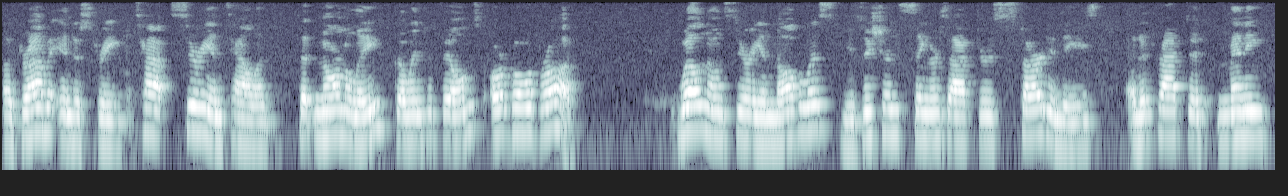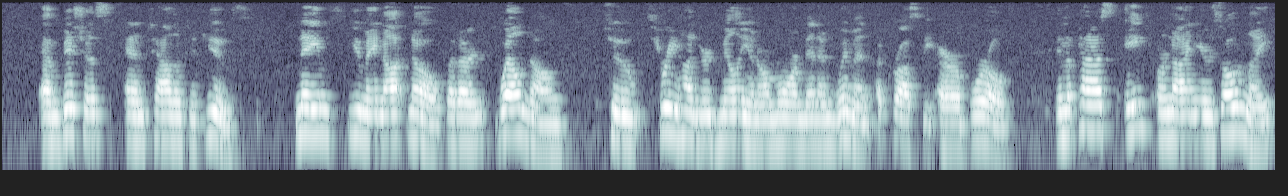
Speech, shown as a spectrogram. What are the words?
uh, drama industry tapped Syrian talent that normally go into films or go abroad. Well known Syrian novelists, musicians, singers, actors starred in these and attracted many ambitious and talented youth. Names you may not know, but are well known to 300 million or more men and women across the Arab world. In the past eight or nine years only,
